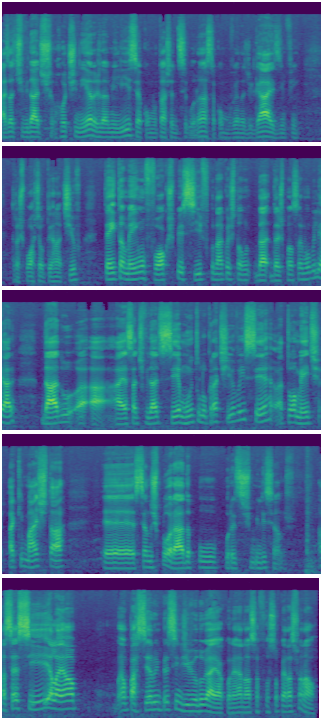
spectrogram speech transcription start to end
as atividades rotineiras da milícia, como taxa de segurança, como venda de gás, enfim, transporte alternativo, tem também um foco específico na questão da, da expansão imobiliária, dado a, a, a, essa atividade ser muito lucrativa e ser atualmente a que mais está é, sendo explorada por, por esses milicianos. A CSI ela é, uma, é um parceiro imprescindível do GAECO, né, a nossa força operacional.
